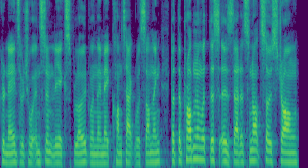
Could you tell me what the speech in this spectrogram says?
grenades which will instantly explode when they make contact with something. But the problem with this is that it's not so strong,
